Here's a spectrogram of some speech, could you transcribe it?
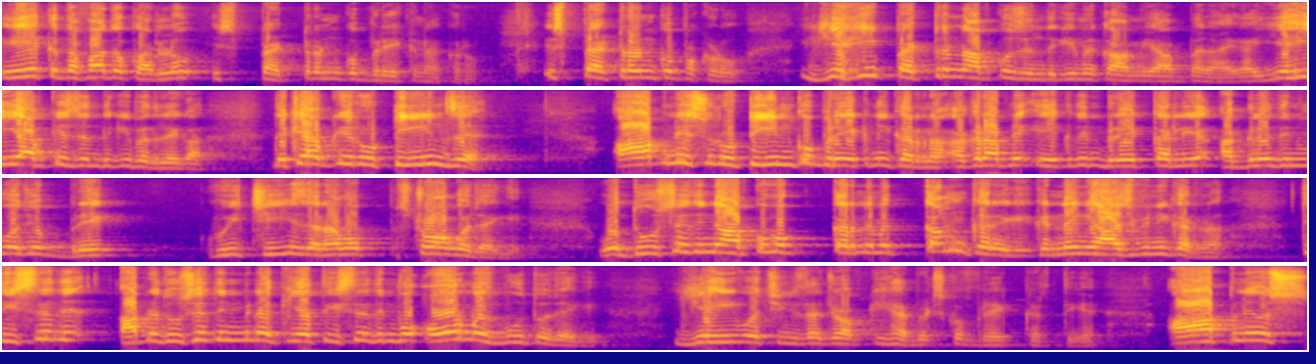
एक दफ़ा तो कर लो, इस पैटर्न को ब्रेक ना करो, इस पैटर्न को पकड़ो, यही पैटर्न आपको ज़िंदगी में कामयाब बनाएगा, यही आपकी ज़िंदगी बदलेगा। देखिए, आपकी रूटीन्स है, आपने इस रूटीन को ब्रेक नहीं करना, अगर आपने एक दिन ब्रेक कर लिया, अगले दिन वो जो ब्रेक हुई चीज़ है ना, वो स्ट्रांग हो जाएगी, वो दूसरे दिन आपको वो करने में कम करेगी कि नहीं, आज भी नहीं करना, तीसरे दिन, आपने दूसरे दिन भी ना किया, तीसरे दिन वो और मज़बूत हो जाएगी। यही वो चीज़ है जो आपकी हैबिट्स को ब्रेक करती है। आपने उस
